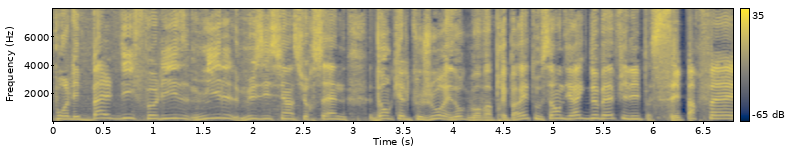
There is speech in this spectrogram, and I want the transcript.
pour les Baldi Folies, 1000 musiciens sur scène dans quelques jours et donc bon, on va préparer tout ça en direct de baie Philippe. C'est parfait.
